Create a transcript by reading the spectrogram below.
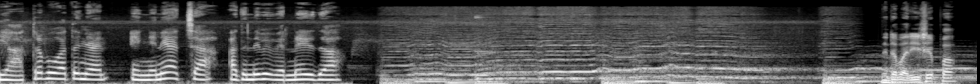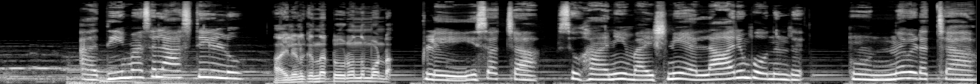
യാത്ര പോവാത്ത ഞാൻ എങ്ങനെയാ അച്ഛാ അതിന്റെ വിവരണം എഴുതുക? നിന്റെ പരീക്ഷ എപ്പാ? അത് ഈ മാസം ലാസ്റ്റേ ഉള്ളൂ അതിലെടുക്കുന്ന ടൂറൊന്നും പോണ്ട. പ്ലീസ് അച്ഛാ സുഹാനിയും വൈഷ്ണിയും എല്ലാരും പോകുന്നുണ്ട്. ഒന്ന് വിടച്ചാ.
